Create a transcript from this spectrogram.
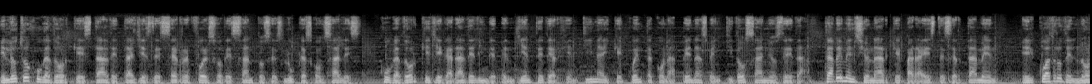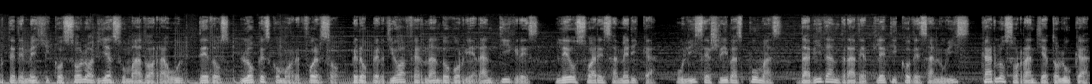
El otro jugador que está a detalle de ser refuerzo de Santos es Lucas González, jugador que llegará del Independiente de Argentina y que cuenta con apenas 22 años de edad. Cabe mencionar que para este certamen, el cuadro del norte de México solo había sumado a Raúl Dedos López como refuerzo, pero perdió a Fernando Gorriarán Tigres, Leo Suárez América, Ulises Rivas Pumas, David Andrade Atlético de San Luis, Carlos Orrantia Toluca,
